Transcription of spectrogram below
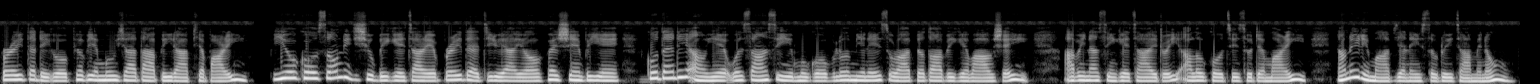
ပရိသတ်တွေကိုဖျော်ပြမှုရတာပေးတာဖြစ်ပါတယ်။ဗီယိုကိုစုံးတီတ िश ူပေးခဲ့ကြတဲ့ပရိသတ်ကြီးတွေရောဖက်ရှင်ဘရင်ကိုတန်းတီအောင်ရဲ့ဝတ်စားစီမှုကိုဘလို့မြင်လဲဆိုတာပြောသွားပေးခဲ့ပါအောင်ရှင်။အာဘိနာဆင်ခဲ့ကြတဲ့အတွက်အားလုံးကိုကျေးဇူးတင်ပါတယ်။နောက်နေ့ဒီမှာပြန်လည်ဆုံတွေ့ကြမယ်နော်။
